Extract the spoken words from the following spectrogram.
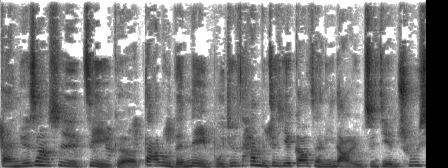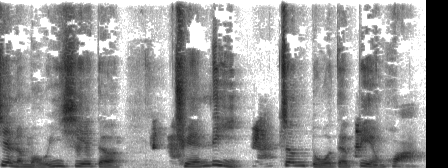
感觉上是这个大陆的内部，就是他们这些高层领导人之间出现了某一些的权力争夺的变化，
